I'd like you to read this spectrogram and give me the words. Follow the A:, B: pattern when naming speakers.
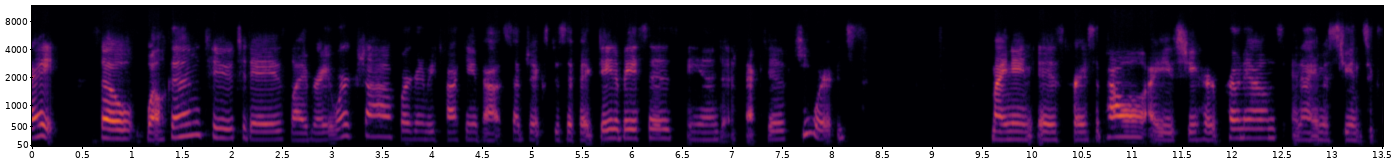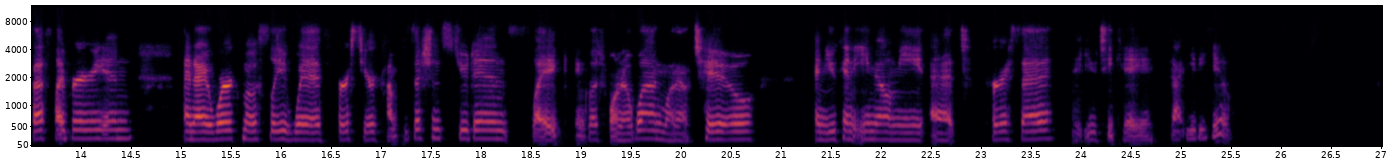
A: All right, so welcome to today's library workshop. We're going to be talking about subject-specific databases and effective keywords. My name is Carissa Powell. I use she, her pronouns, and I am a student success librarian. And I work mostly with first year composition students like English 101, 102. And you can email me at carissa at utk.edu.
